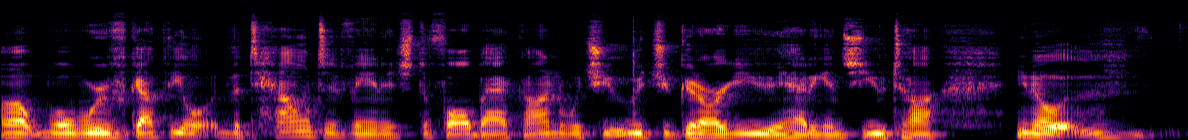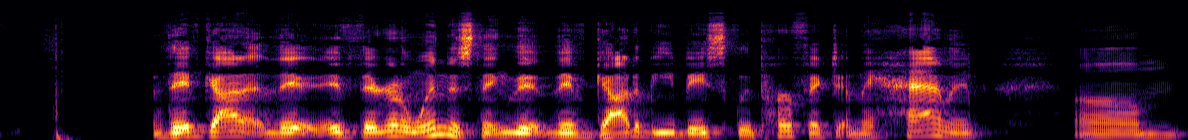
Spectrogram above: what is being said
uh, well we've got the the talent advantage to fall back on, which you which you could argue you had against Utah. You know they've got they, if they're going to win this thing, they, they've got to be basically perfect, and they haven't um,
